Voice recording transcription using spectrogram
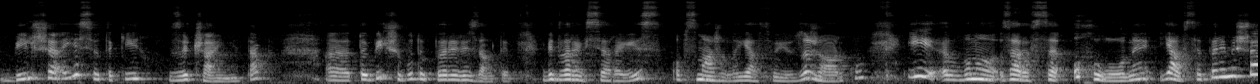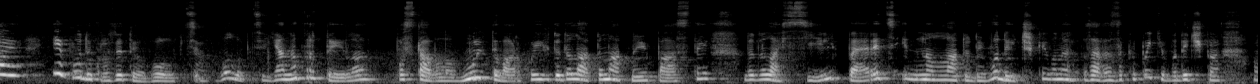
більше, а є такі звичайні. так? Е, То більше буду перерізати. Відварився рис, обсмажила я свою зажарку, і е, воно зараз все охолоне, я все перемішаю і буду крутити голубці. Голубці я накрутила, поставила в мультиварку, їх додала томатної пасти, додала сіль, перець і налила туди водички. Вона зараз закипить, водичка о,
